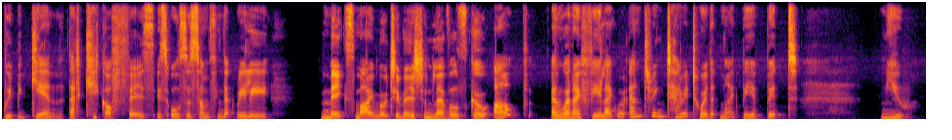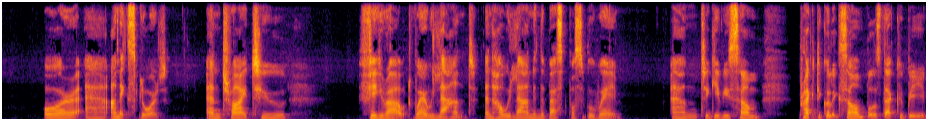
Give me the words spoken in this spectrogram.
we begin? That kickoff phase is also something that really makes my motivation levels go up. And when I feel like we're entering territory that might be a bit new or uh, unexplored, and try to figure out where we land and how we land in the best possible way. And to give you some practical examples, that could be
